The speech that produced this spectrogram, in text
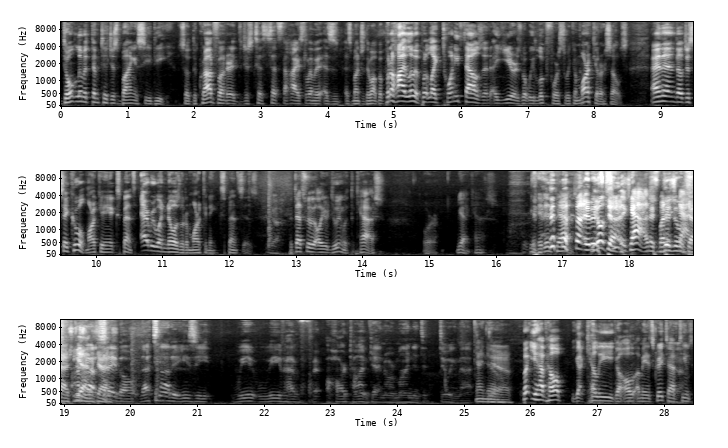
don't limit them to just buying a CD. So the crowdfunder it just sets- sets the highest limit as as much as they want, but put a high limit. Put like twenty thousand a year is what we look for, so we can market ourselves. And then they'll just say, "Cool, marketing expense." Everyone knows what a marketing expense is. Yeah. But that's really all you're doing with the cash, or yeah, cash. It is cash. It you is don't cash. see the cash, It's but digital it's cash. I Yeah. gotta cash. say though, that's not an easy. We we have a hard time getting our mind into doing that. I know. Yeah. But you have help. You got Kelly. You got all. I mean, it's great to have Yeah. teams.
